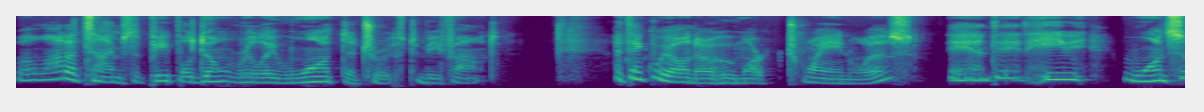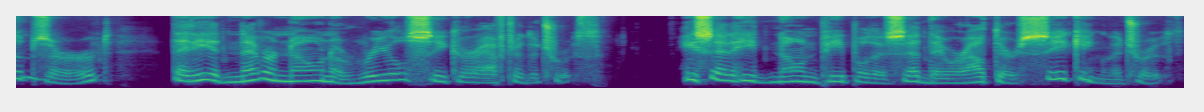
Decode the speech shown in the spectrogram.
Well, a lot of times the people don't really want the truth to be found. I think we all know who Mark Twain was, and he once observed that he had never known a real seeker after the truth. He said he'd known people that said they were out there seeking the truth,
